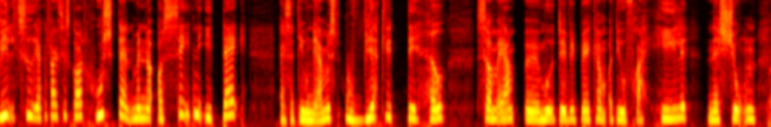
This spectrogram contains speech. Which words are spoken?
vild tid. Jeg kan faktisk godt huske den, men at se den i dag, altså det er jo nærmest uvirkeligt det had, som er øh, mod David Beckham, og det er jo fra hele nationen. Ja.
